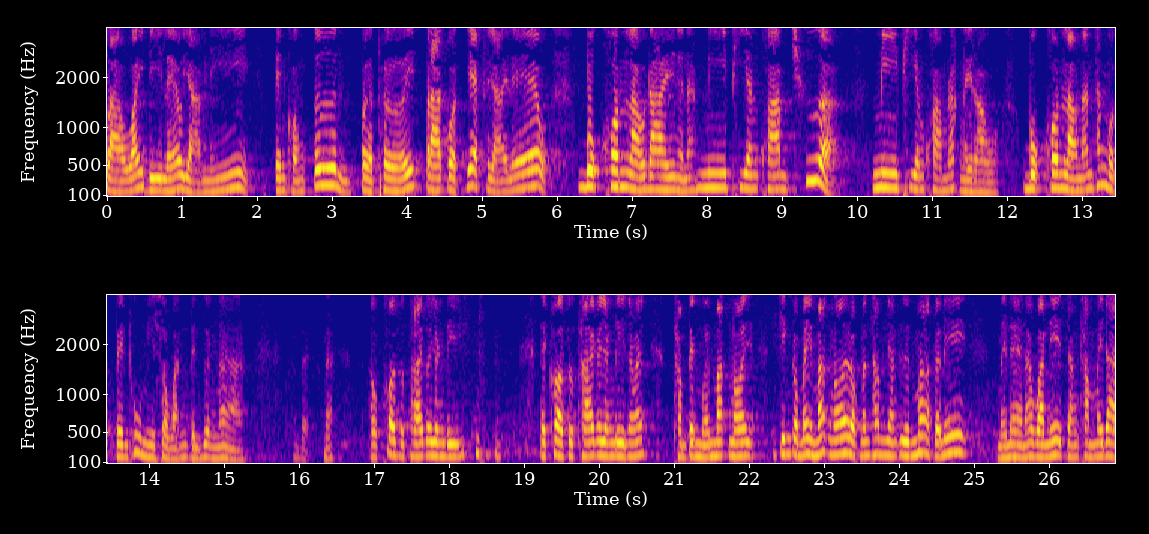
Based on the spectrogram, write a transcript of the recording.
กล่าวไว้ดีแล้วอย่างนี้เป็นของตื้นเปิดเผย ปรากฏแยกขยายแล้ว บุคคลเหล่าใดเนี่ยนะมีเพียงความเชื่อ มีเพียงความรักในเรา บุคคลเหล่านั้นทั้งหมดเป็นผู้มีสวรรค์เป็นเบื้องหน้านะเอาข้อสุดท้ายก็ยังดี ในข้อสุดท้ายก็ยังดีใช่ไหมทำเป็นเหมือนมักน้อย จริงก็ไม่มักน้อยหรอกมันทำอย่างอื่นมากกว่านี้ ไม่แน่นะ วันนี้จังทำไม่ได้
